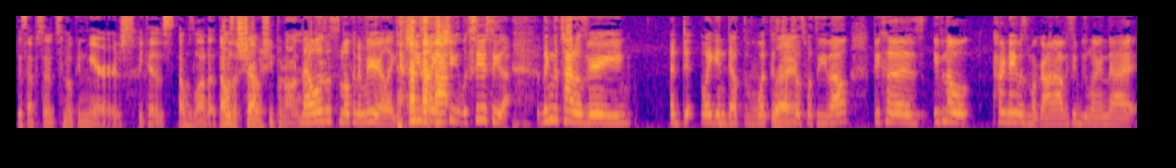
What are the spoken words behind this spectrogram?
this episode, Smoke and Mirrors, because that was a lot of, that was a show she put on. That was a quick. smoke in a mirror. Like she's like she like seriously. I think the title is very ad- like in depth of what this Right. episode's supposed to be about because even though her name is Morgana, obviously we learned that,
